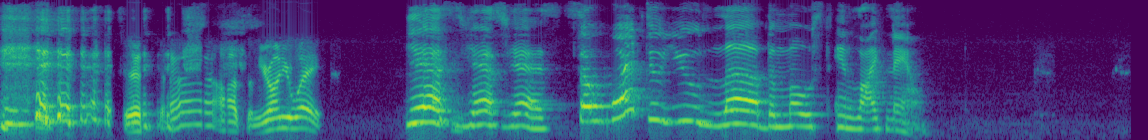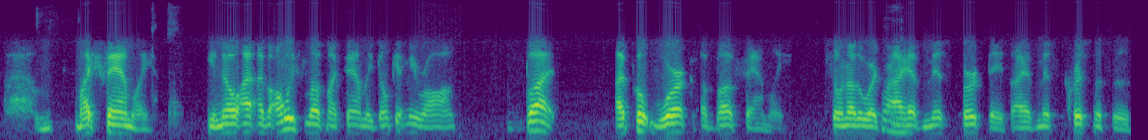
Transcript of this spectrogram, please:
awesome. You're on your way. Yes, yes, yes. So, what do you love the most in life now? My family. You know, I, have always loved my family. Don't get me wrong, but I put work above family. So, in other words, right. I have missed birthdays. I have missed Christmases.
